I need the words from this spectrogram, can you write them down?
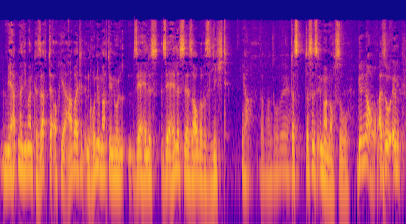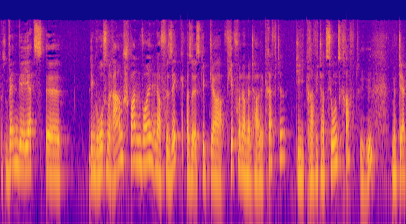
Mir hat mal jemand gesagt, der auch hier arbeitet, im Grunde macht ihr nur sehr helles, sehr helles, sehr sauberes Licht. Ja, wenn man so will. Ja. Das, das ist immer noch so. Genau, also im, wenn wir jetzt äh, den großen Rahmen spannen wollen in der Physik, also es gibt ja vier fundamentale Kräfte, die Gravitationskraft, mhm. mit der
